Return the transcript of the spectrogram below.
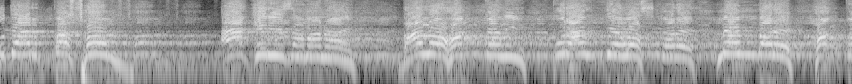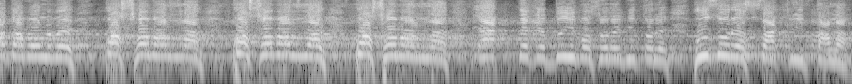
খুদার কসম, আখেরি জামানায় ভালো হকানি কোরআন দিয়ে ওয়াজ করে, মেম্বারে হক কথা বলবে, কসম আল্লাহ কসম আল্লাহ কসম আল্লাহ এক থেকে দুই বছরের ভিতরে হুজুরের চাকরি তালাক।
